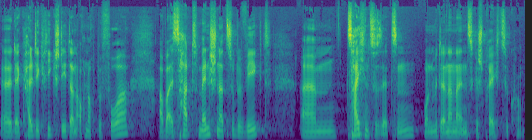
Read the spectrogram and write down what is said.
äh, der Kalte Krieg steht dann auch noch bevor. Aber es hat Menschen dazu bewegt, ähm, Zeichen zu setzen und miteinander ins Gespräch zu kommen.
